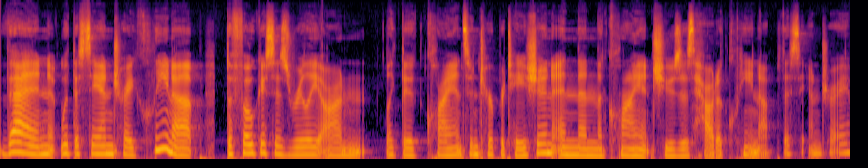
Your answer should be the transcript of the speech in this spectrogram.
Then, with the sand tray cleanup, the focus is really on like the client's interpretation, and then the client chooses how to clean up the sand tray.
